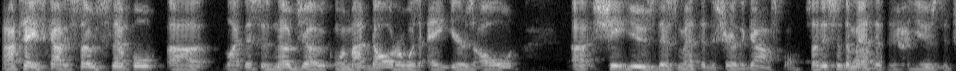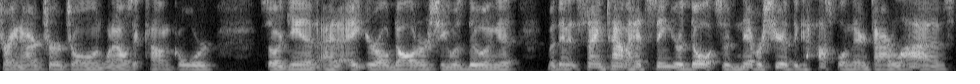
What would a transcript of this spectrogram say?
And I tell you, Scott, it's so simple. Uh, like this is no joke. When my daughter was eight years old, uh, she used this method to share the gospel. So this is the wow. method that I used to train our church on when I was at Concord. So again, I had an eight-year-old daughter. She was doing it, but then at the same time, I had senior adults who had never shared the gospel in their entire lives,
